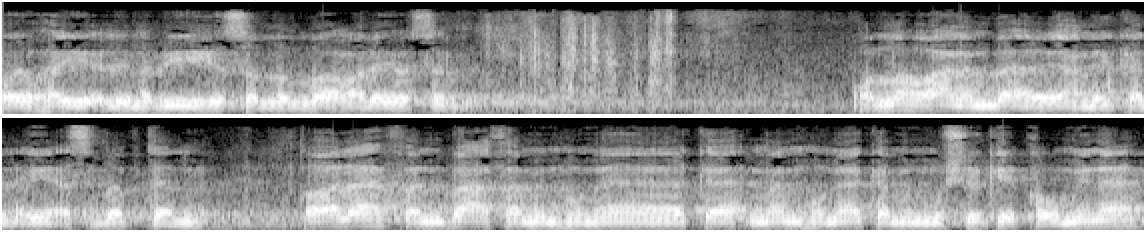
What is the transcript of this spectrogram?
ويهيئ لنبيه صلى الله عليه وسلم. والله أعلم بقى يعني كان إيه أسباب تانية قال فانبعث من هناك من هناك من مشركي قومنا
